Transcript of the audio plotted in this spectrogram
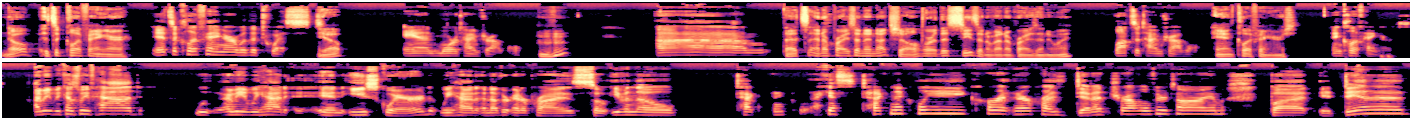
Nope, it's a cliffhanger. It's a cliffhanger with a twist Yep. and more time travel. hmm Um, That's Enterprise in a nutshell, or this season of Enterprise anyway, lots of time travel. and cliffhangers. And cliffhangers. I mean, because we've had, I mean, we had in E squared, we had another Enterprise. So even though technically, I guess technically, current Enterprise didn't travel through time, but it did,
